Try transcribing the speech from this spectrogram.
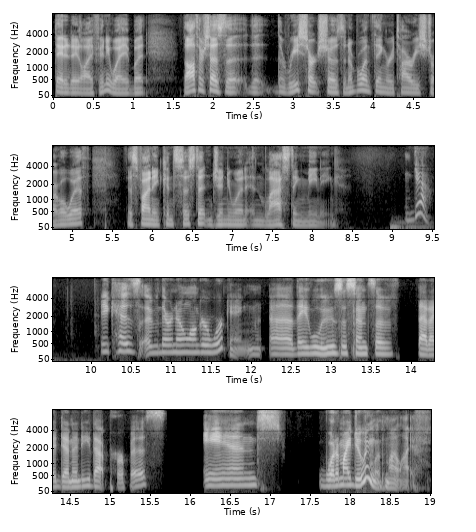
day to day life anyway. But the author says the, the the research shows the number one thing retirees struggle with is finding consistent, genuine, and lasting meaning. Yeah, because uh, they're no longer working. Uh, they lose a sense of that identity, that purpose, and what am I doing with my life?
